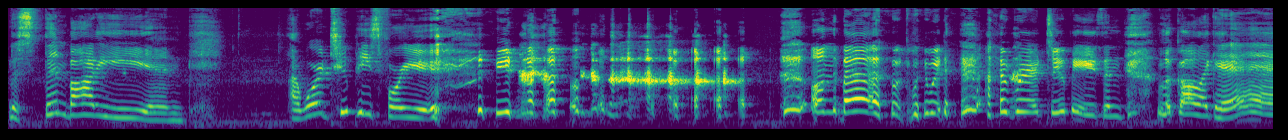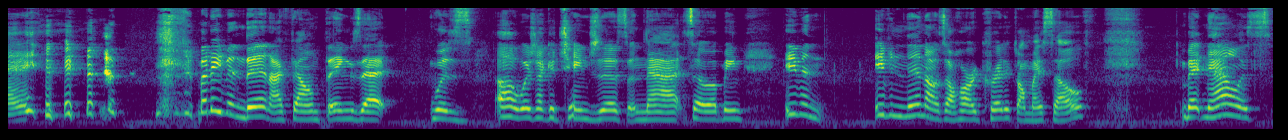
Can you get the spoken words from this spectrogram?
this thin body, and I wore a two piece for you. you know? On the boat, we would I wear a two piece and look all like, hey. but even then, I found things that was, oh, I wish I could change this and that. So I mean, even even then, I was a hard critic on myself. But now it's,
